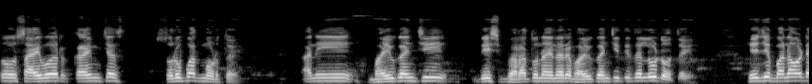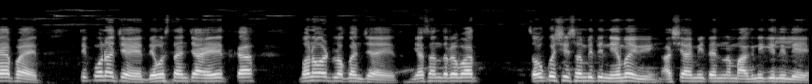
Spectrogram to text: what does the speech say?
तो सायबर क्राईमच्या स्वरूपात मोडतोय. आणि भाविकांची देशभरातून येणाऱ्या भाविकांची तिथं लूट होतोय. हे जे बनावट ॲप आहेत ते कोणाचे आहेत? देवस्थानचे आहेत का बनावट लोकांचे आहेत? या संदर्भात चौकशी समिती नेमावी अशी आम्ही त्यांना मागणी केलेली आहे.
